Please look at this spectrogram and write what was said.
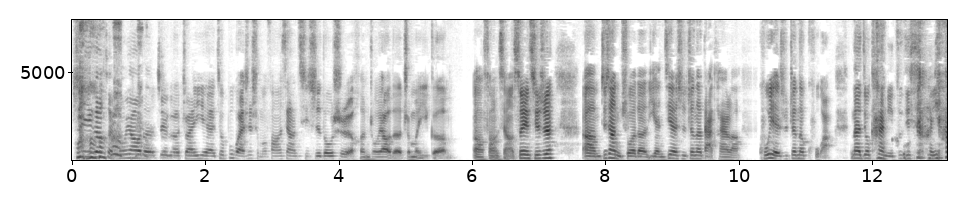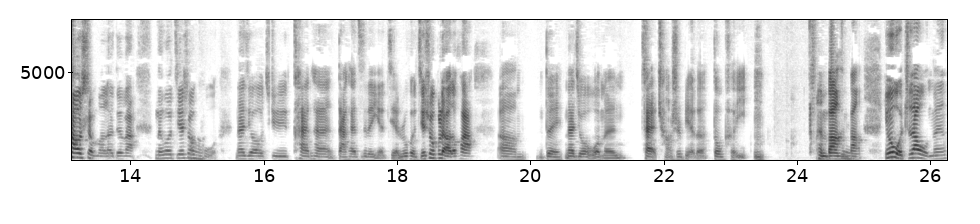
是一个很重要的这个专业。就不管是什么方向，其实都是很重要的这么一个呃方向。所以其实，嗯，就像你说的，眼界是真的打开了。苦也是真的苦啊，那就看你自己 想要什么了，对吧？能够接受嗯苦，那就去看看，打开自己的眼界。如果接受不了的话，嗯，对，那就我们再尝试别的都可以。嗯，很棒，很棒。因为我知道我们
